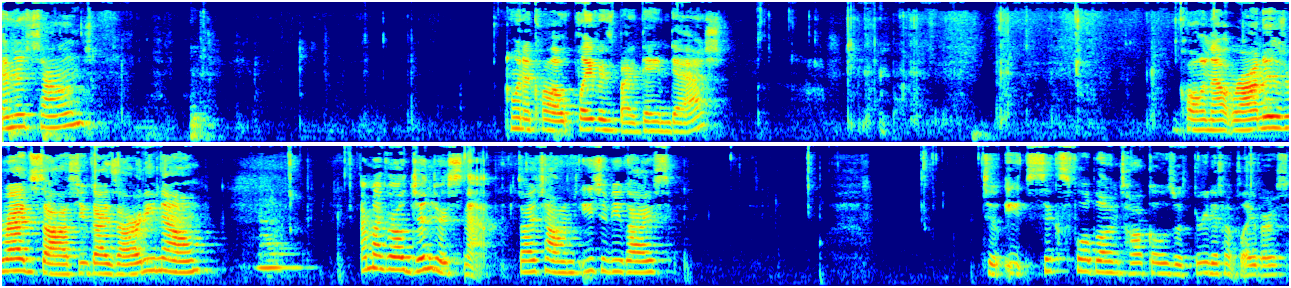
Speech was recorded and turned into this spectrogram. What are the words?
In this challenge, I want to call out flavors by Dame Dash. Calling out Rhonda's red sauce, you guys already know. And my girl Ginger Snap. So I challenge each of you guys to eat six full-blown tacos with three different flavors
